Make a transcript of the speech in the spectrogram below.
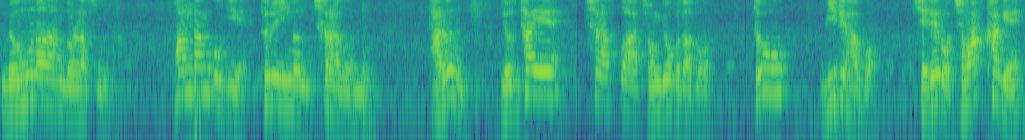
너무나 놀랐습니다. 환단고기에 들어있는 철학은 다른 여타의 철학과 종교보다도 더욱 위대하고 제대로 정확하게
